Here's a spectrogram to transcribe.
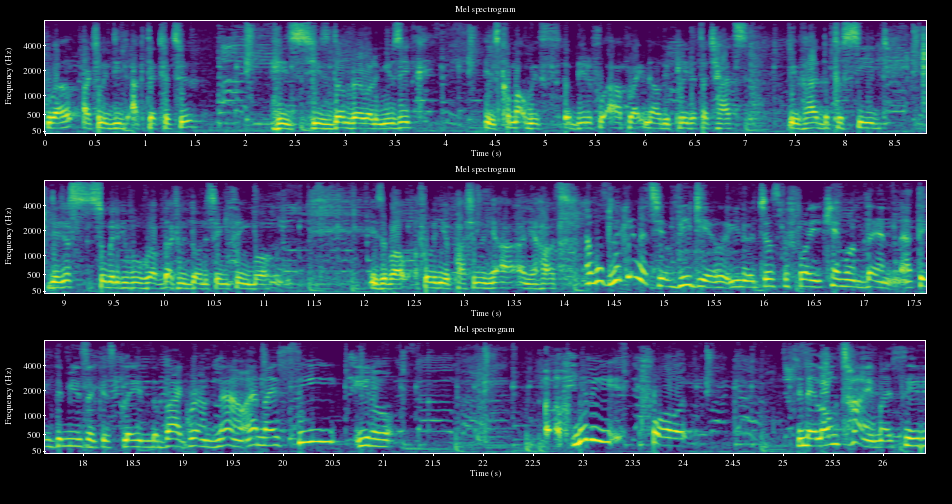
who actually did architecture too. He's he's done very well in music. He's come up with a beautiful app right now. They play the touch chats. We've had Dr. SID. There's just so many people who have actually done the same thing, but it's about following your passion and your, and your heart. I was looking at your video, you know, just before you came on then. I think the music is playing in the background now. And I see, you know, uh, maybe for in a long time, I see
